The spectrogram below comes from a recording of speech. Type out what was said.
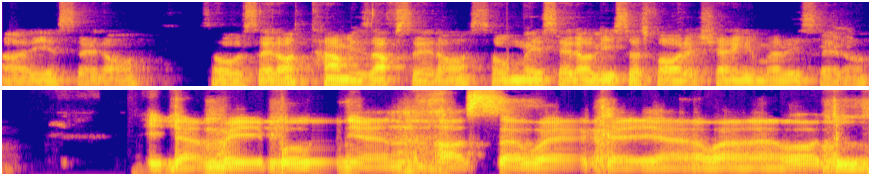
Uh, yes, sir. So, sir, time is up, sir. So, may sir Lisa for sharing and Mary Idame punyan asawa kaya wa odu.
